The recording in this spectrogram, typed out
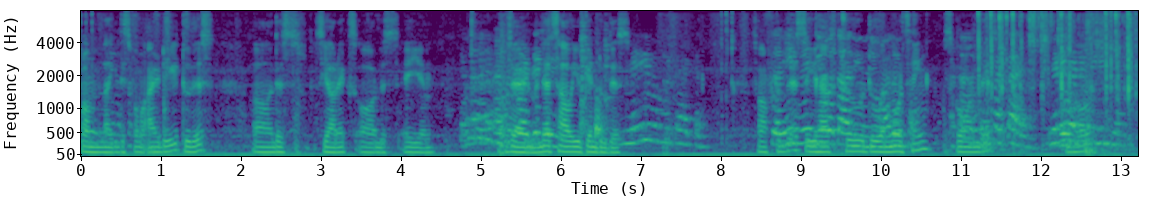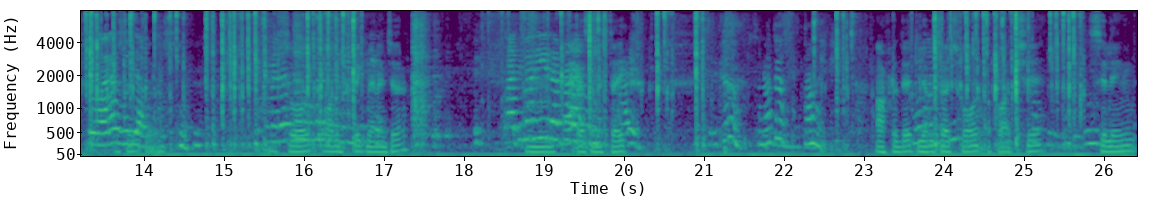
from like this from id to this uh, this crx or this admin. that's how you can do this. So after this you have to do one more thing. Let's go on this. So config manager mm, that's a mistake. After that you have to search for apache Sling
